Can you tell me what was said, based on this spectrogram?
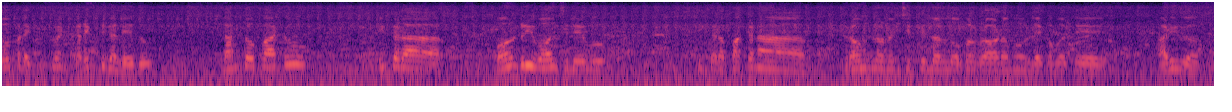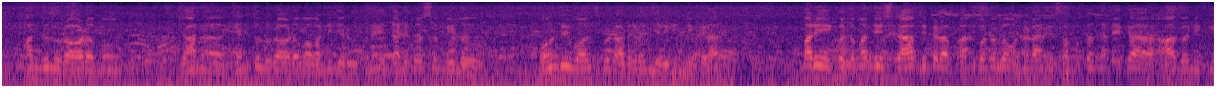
లోపల ఎక్విప్మెంట్ కరెక్ట్గా లేదు. దాంతోపాటు ఇక్కడ బౌండరీ వాల్స్ లేవు. ఇక్కడ పక్కన గ్రౌండ్లో నుంచి పిల్లలు లోపల రావడము లేకపోతే అడవి పందులు రావడము జాన జంతువులు రావడం అవన్నీ జరుగుతున్నాయి. దానికోసం వీళ్ళు బౌండరీ వాల్స్ కూడా అడగడం జరిగింది ఇక్కడ. మరి కొంతమంది స్టాఫ్ ఇక్కడ పదకొండులో ఉండడానికి సముఖంగా లేక ఆధోనికి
